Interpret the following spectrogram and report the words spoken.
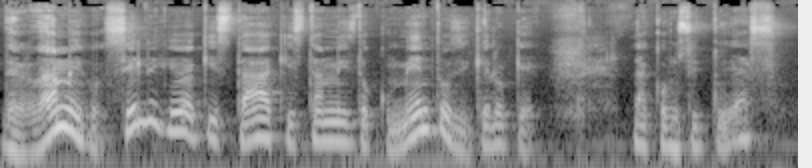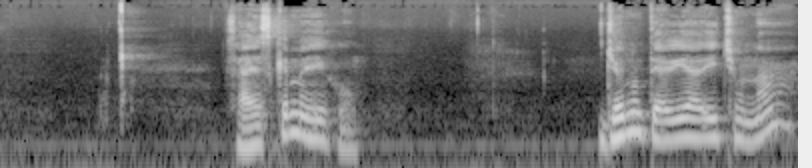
¿de verdad? Me dijo, sí, le dije, aquí está, aquí están mis documentos y quiero que la constituyas. ¿Sabes qué me dijo? yo no te había dicho nada.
